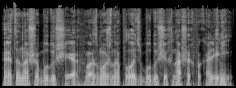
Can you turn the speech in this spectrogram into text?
Это наше будущее, возможно, плоть будущих наших поколений.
